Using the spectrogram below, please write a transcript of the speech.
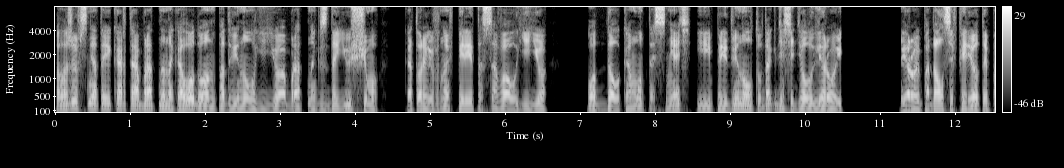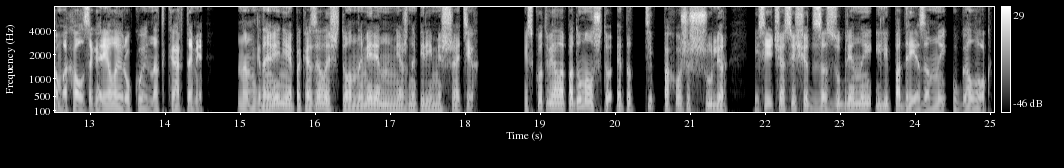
Положив снятые карты обратно на колоду, он подвинул ее обратно к сдающему, который вновь перетасовал ее, отдал кому-то снять и придвинул туда, где сидел Лерой. Лерой подался вперед и помахал загорелой рукой над картами. На мгновение показалось, что он намерен нежно перемешать их. И Скотт вяло подумал, что этот тип, похоже, шулер, и сейчас ищет зазубренный или подрезанный уголок.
